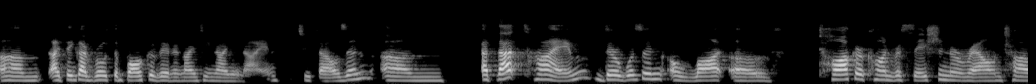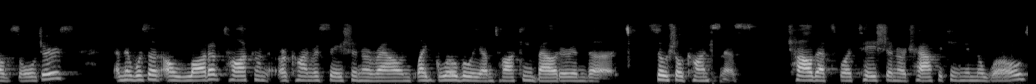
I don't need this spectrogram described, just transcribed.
Um, I think I wrote the bulk of it in 1999, 2000. Um, at that time, there wasn't a lot of talk or conversation around child soldiers. And there wasn't a lot of talk on, or conversation around, like globally, I'm talking about, or in the social consciousness, child exploitation or trafficking in the world,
